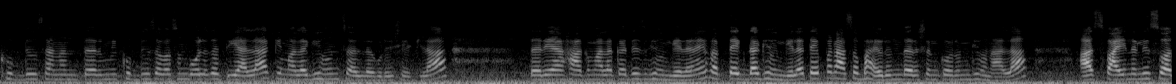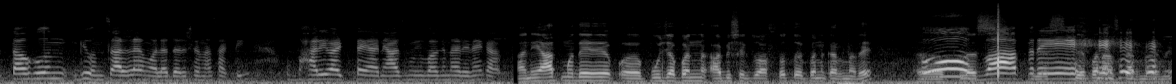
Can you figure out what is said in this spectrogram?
खूप दिवसानंतर मी खूप दिवसापासून बोलत होती याला की मला घेऊन चल दगडूशेठला. तर या हा मला कधीच घेऊन गेला नाही. फक्त एकदा घेऊन गेला. ते पण असं बाहेरून दर्शन करून घेऊन आला. आज फायनली स्वतःहून घेऊन चाललाय मला दर्शनासाठी. भारी वाटतंय आणि आज मी बघणार आहे नाही का? आणि आतमध्ये पूजा पण अभिषेक जो असतो तो पण करणार आहे. plus- बापरे. पण आज करणार मी.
